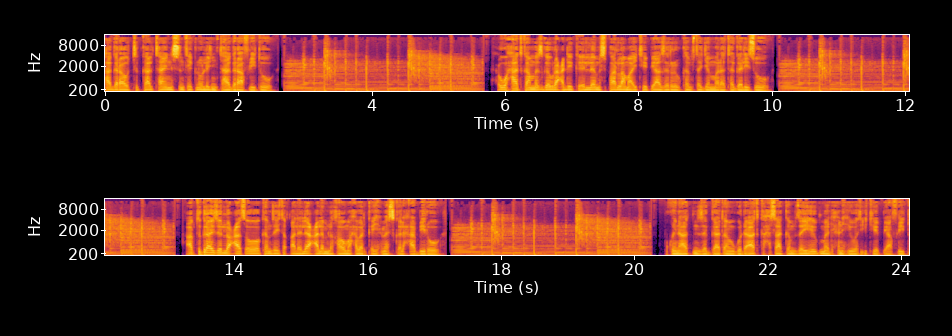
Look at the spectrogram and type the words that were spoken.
ሃገራዊ ትካል ታይንስን ቴክኖሎጅን እታ ሃገር ኣፍሊጡ። ህወሓት ካብ መዝገብ ራዕዲ ክእለ ምስ ፓርላማ ኢትዮጵያ ዝርርብ ከምዝተጀመረ ተገሊፁ። ኣብ ትግራይ ዘሎ ዓፀዎ ከምዘይተቃለለ ዓለም ለኻዊ ማሕበር ቀይሕ መስቀል ሓቢሩ። ብኲናት ንዘጋጠመ ጉድኣት ካሕሳ ከም ዘይህብ መድሕን ህይወት ኢትዮጵያ ኣፍሊጡ።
